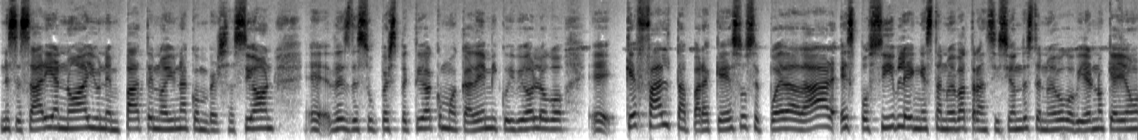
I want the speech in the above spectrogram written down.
necesaria? No hay un empate, no hay una conversación. Eh, desde su perspectiva como académico y biólogo, eh, ¿qué falta para que eso se pueda dar? ¿Es posible en esta nueva transición de este nuevo gobierno que haya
